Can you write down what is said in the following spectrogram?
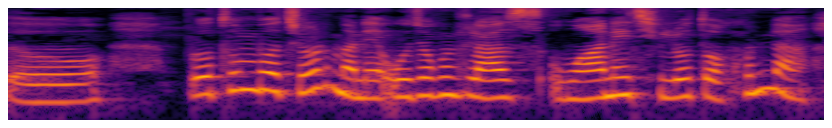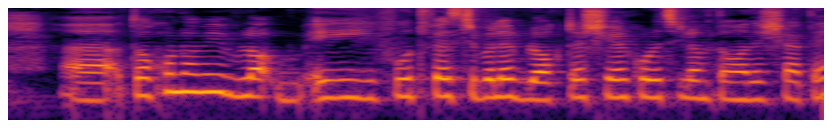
তো প্রথম বছর মানে ও যখন ক্লাস ওয়ানে ছিল তখন না তখন আমি ব্লগ, এই ফুড ফেস্টিভ্যালের ব্লগটা শেয়ার করেছিলাম তোমাদের সাথে।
